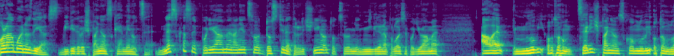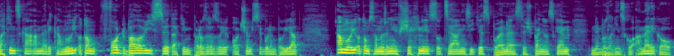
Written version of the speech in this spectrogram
Hola, buenos días, vítejte ve španělské minuce. Dneska se podíváme na něco dosti netradičního, to, co by mě nikdy napadlo, se podíváme, ale mluví o tom celý Španělsko, mluví o tom Latinská Amerika, mluví o tom fotbalový svět a tím prozrazuji, o čem si budeme povídat. A mluví o tom samozřejmě všechny sociální sítě spojené se Španělskem nebo s Latinskou Amerikou.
